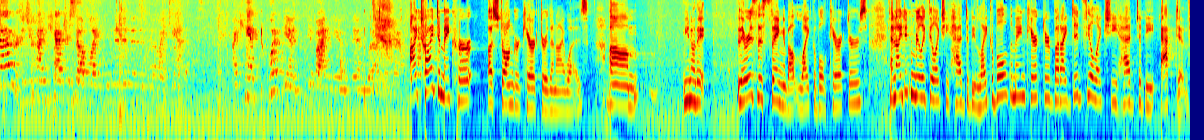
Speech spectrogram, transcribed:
that, or did you kind of catch yourself like, no, no, no, no, no, I can't, I can't put in if I knew then what I know now? I tried to make her a stronger character than I was. Um, you know, they, there is this thing about likable characters, and I didn't really feel like she had to be likable, the main character, but I did feel like she had to be active.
